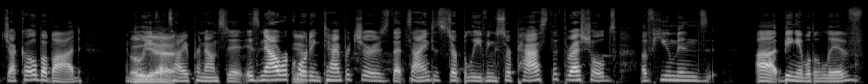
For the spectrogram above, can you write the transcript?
Jacobabad, I Oh, believe yeah. that's how he pronounced it, is now recording temperatures that scientists are believing surpass the thresholds of humans uh, being able to live.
